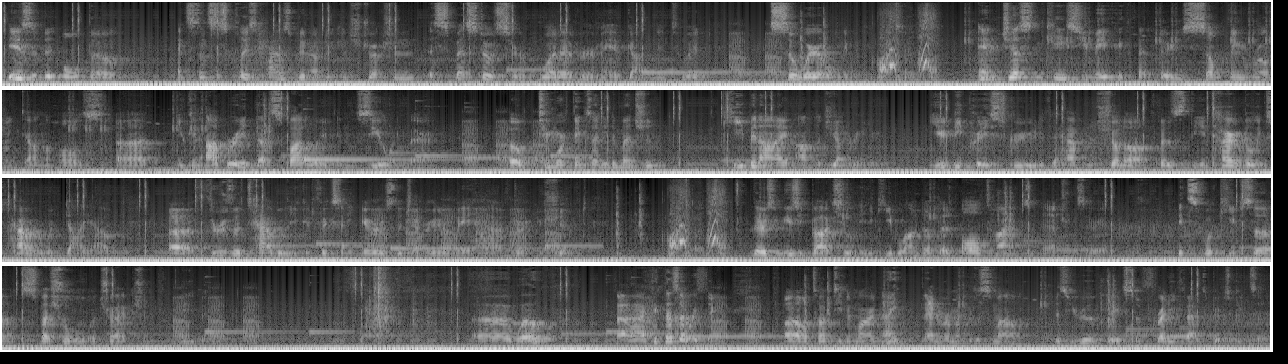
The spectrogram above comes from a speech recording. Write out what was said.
is a bit old though, and since this place has been under construction, asbestos or whatever may have gotten into it, so wear it only when you want to. And just in case you may think that there's something roaming down the halls, uh, you can operate that spotlight in the ceiling there. Oh, two more things I need to mention. Keep an eye on the generator. You'd be pretty screwed if it happened to shut off, as the entire building's power would die out. Uh, through the tablet, you can fix any errors the generator may have during your shift. There's a music box you'll need to keep wound up at all times in the entrance area. It's what keeps a special attraction from leaving. Uh, well, uh, I think that's everything. I'll talk to you tomorrow night, and remember to smile as you are the face of Freddy Fazbear's Pizza.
